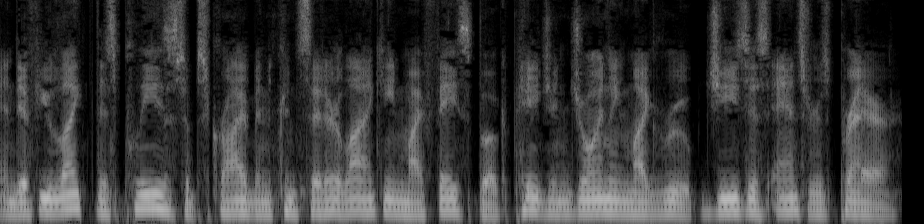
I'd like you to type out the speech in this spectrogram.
and if you liked this please subscribe and consider liking my Facebook page and joining my group Jesus Answers Prayer.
